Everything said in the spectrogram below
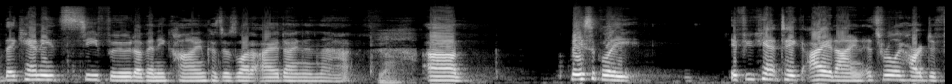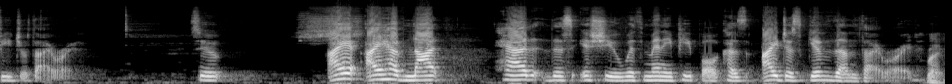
they can't eat seafood of any kind because there's a lot of iodine in that. Yeah. Um, basically, if you can't take iodine, it's really hard to feed your thyroid. So, I I have not had this issue with many people because I just give them thyroid, Right.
